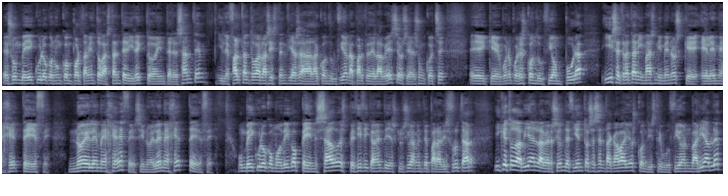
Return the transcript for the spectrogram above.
es un vehículo con un comportamiento bastante directo e interesante y le faltan todas las asistencias a la conducción aparte del ABS, o sea, es un coche eh, que, bueno, pues es conducción pura y se trata ni más ni menos que el MG TF. No el MGF, sino el MG TF. Un vehículo, como digo, pensado específicamente y exclusivamente para disfrutar y que todavía en la versión de 160 caballos con distribución variable,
